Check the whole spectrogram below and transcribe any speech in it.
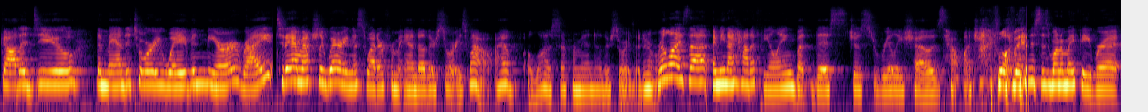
Gotta do the mandatory wave and mirror, right? Today I'm actually wearing a sweater from And Other Stories. Wow, I have a lot of stuff from And Other Stories. I didn't realize that. I mean, I had a feeling, but this just really shows how much I love it. This is one of my favorite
